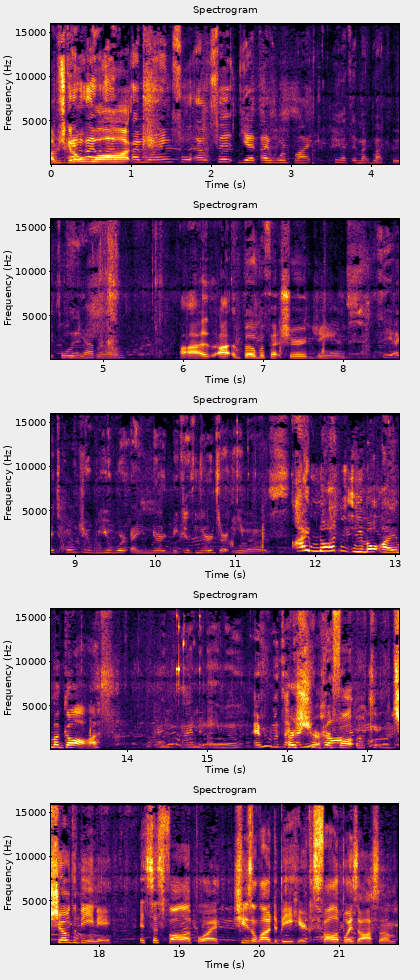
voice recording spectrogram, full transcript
I'm just gonna I'm- walk. I'm, I'm wearing full outfit, yet I wore black pants and my black boots. Oh yeah, bro. Uh, uh, Boba Fett shirt, jeans. See, I told you you were a nerd because nerds are emos. I'm not an emo. I'm a goth. I'm, an emo. Everyone's like, Her are her goth?" fall. Okay, show the beanie. It says Fall Out Boy. She's allowed to be here because Fall Out Boy's awesome.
